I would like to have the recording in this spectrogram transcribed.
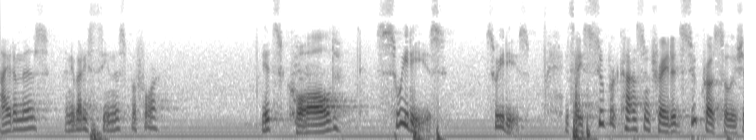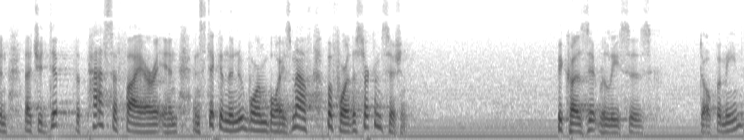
item is? Anybody seen this before? It's called Sweet-Ease. Sweet-Ease. It's a super concentrated sucrose solution that you dip the pacifier in and stick in the newborn boy's mouth before the circumcision. Because it releases dopamine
